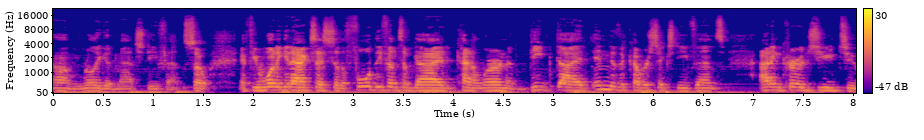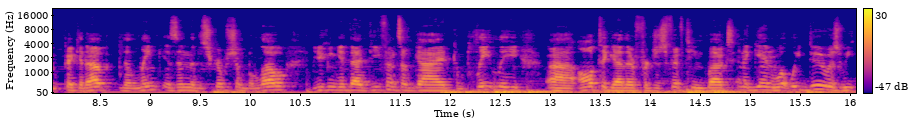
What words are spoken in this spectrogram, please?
um, really good match defense. So if you want to get access to the full defensive guide, kind of learn a deep dive into the cover six defense, I'd encourage you to pick it up. The link is in the description below. You can get that defensive guide completely uh, all together for just 15 bucks. And again, what we do is we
